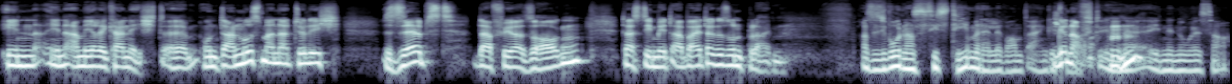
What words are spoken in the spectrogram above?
in, in Amerika nicht. Äh, Und dann muss man natürlich selbst dafür sorgen, dass die Mitarbeiter gesund bleiben. Also sie wurden als systemrelevant eingestuft Genau. in, äh, in den USA.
